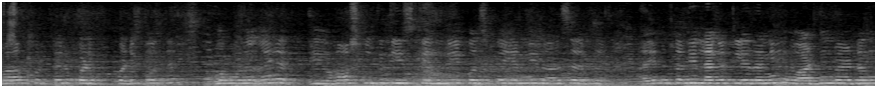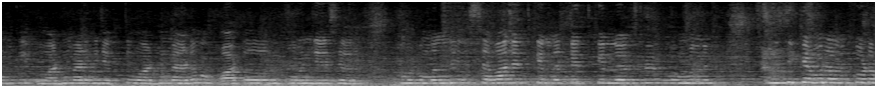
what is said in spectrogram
బాగా కొట్టారు పడి పడిపోతే మమ్మల్ని ఈ హాస్టల్కి తీసుకెళ్ళి పసుపు అవన్నీ రాశారు. అయినా కానీ లెగట్లేదని వార్డెన్ మేడంకి వార్డెన్ మేడంకి చెప్తే వార్డెన్ మేడం ఆటో ఫోన్ చేశారు. మమ్మల్ని శవాలు ఎత్తుకెళ్ళినట్టు ఎత్తుకెళ్ళారు. సార్ మమ్మల్ని సీసీ కెమెరాలు కూడా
